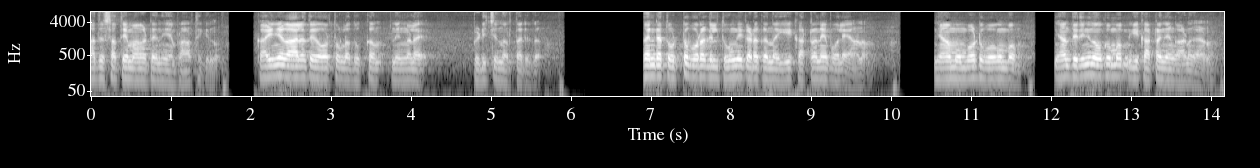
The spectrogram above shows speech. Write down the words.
അത് സത്യമാകട്ടെ എന്ന് ഞാൻ പ്രാർത്ഥിക്കുന്നു. കഴിഞ്ഞ കാലത്തെ ഓർത്തുള്ള ദുഃഖം നിങ്ങളെ പിടിച്ചു നിർത്തരുത്. അതെന്റെ തൊട്ടുപുറകിൽ തൂങ്ങിക്കിടക്കുന്ന ഈ കട്ടനെ പോലെയാണ്. ഞാൻ മുമ്പോട്ട് പോകുമ്പം ഞാൻ തിരിഞ്ഞു നോക്കുമ്പം ഈ കട്ടൻ ഞാൻ കാണുകയാണ്.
